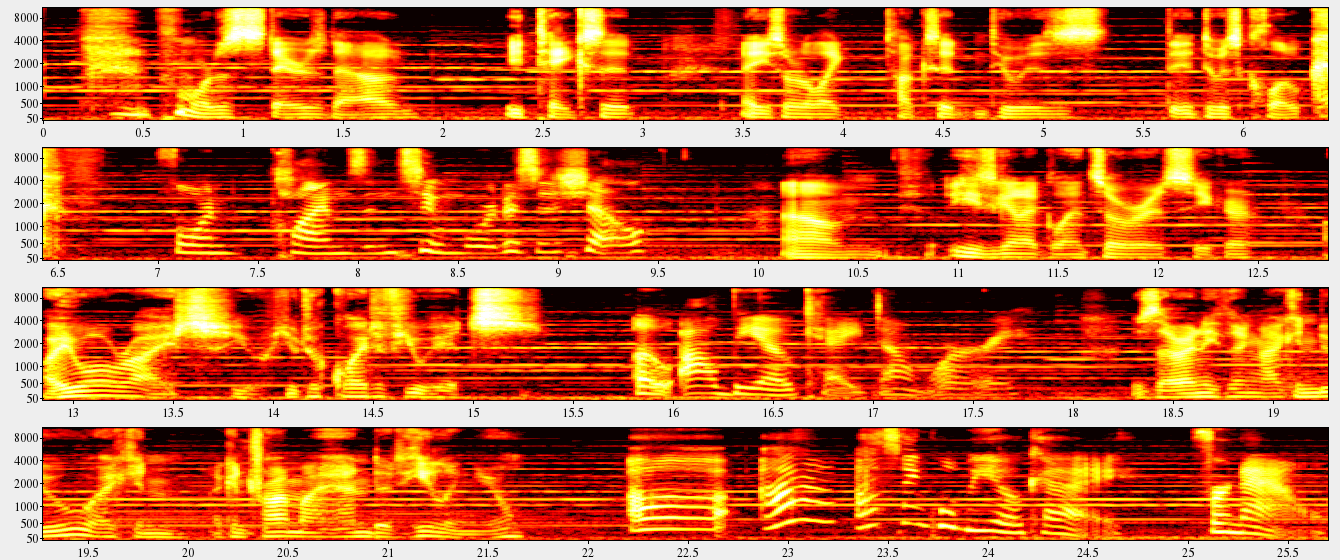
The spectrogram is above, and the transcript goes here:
Mortis stares down. He takes it and he sort of like tucks it into his into his cloak. Thorn climbs into Mortis's shell. Um, he's gonna glance over at Seeker. Are you all right? You you took quite a few hits. Oh, I'll be okay. Don't worry. Is there anything I can do? I can I can try my hand at healing you. Uh, I I think we'll be okay for now.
